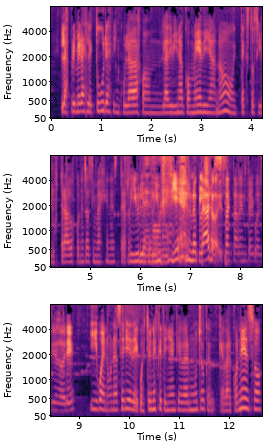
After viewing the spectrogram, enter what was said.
las primeras lecturas vinculadas con la Divina Comedia, ¿no? Y textos ilustrados con esas imágenes terribles del infierno, claro, exactamente algo así de Doré. Y bueno, una serie de cuestiones que tenían que ver mucho que, que ver con eso,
